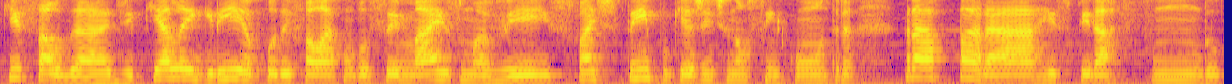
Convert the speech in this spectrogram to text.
Que saudade, que alegria poder falar com você mais uma vez. Faz tempo que a gente não se encontra para parar, respirar fundo,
